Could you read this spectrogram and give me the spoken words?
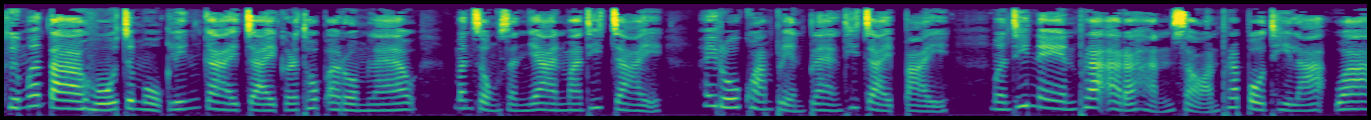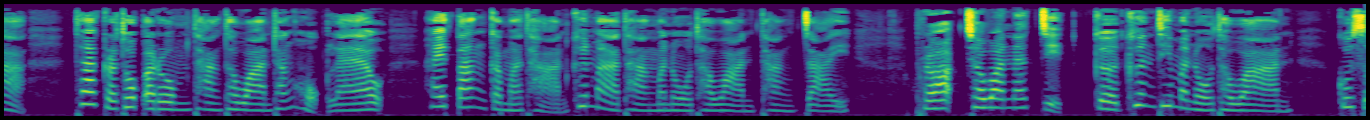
คือเมื่อตาหูจมูกลิ้นกายใจกระทบอารมณ์แล้ว มันส่งสัญญาณมาที่ใจ ให้รู้ความเปลี่ยนแปลงที่ใจไป เหมือนที่เนนพระอรหันต์สอนพระโปธิละว่า ถ้ากระทบอารมณ์ทางทวารทั้งหกแล้ว ให้ตั้งกรรมฐานขึ้นมาทางมโนทวารทางใจ เพราะชวานจิตเกิดขึ้นที่มโนทวารกุศ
